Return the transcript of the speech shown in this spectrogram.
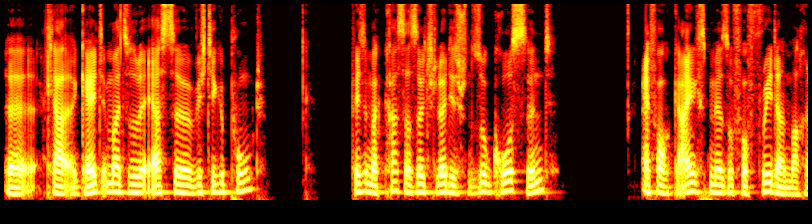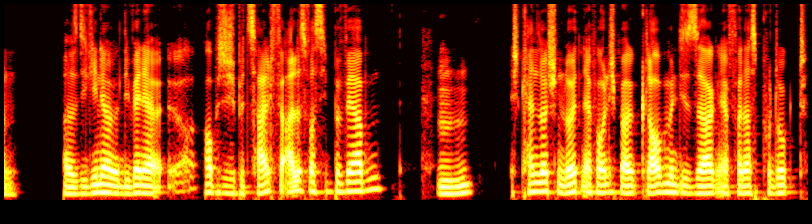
Äh, klar, Geld immer so der erste wichtige Punkt. Ich finde es immer krass, dass solche Leute, die schon so groß sind, einfach auch gar nichts mehr so for free dann machen. Also die gehen ja, die werden ja äh, hauptsächlich bezahlt für alles, was sie bewerben. Mhm. Ich kann solchen Leuten einfach auch nicht mal glauben, wenn die sagen, einfach das Produkt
